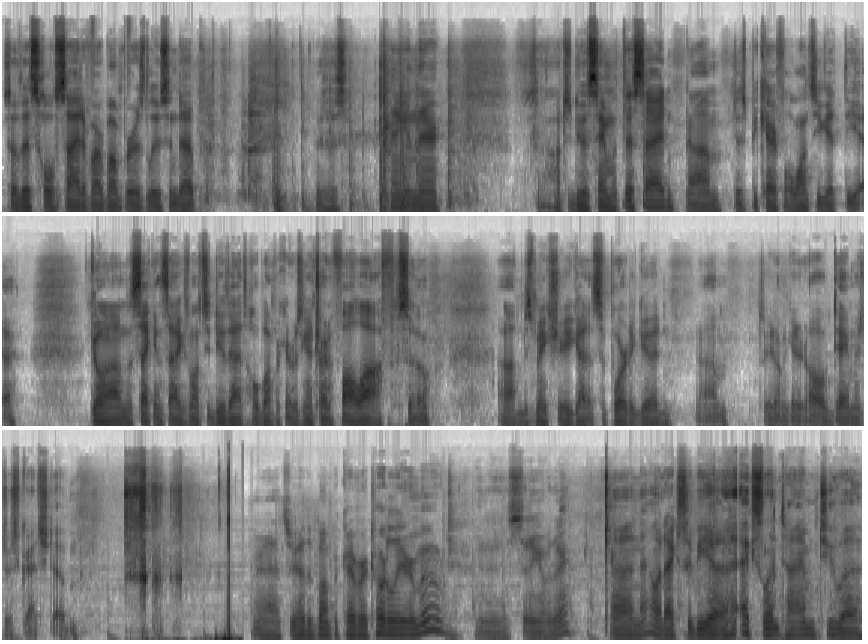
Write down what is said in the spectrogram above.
So this whole side of our bumper is loosened up. It's just hanging there. So I'll have to do the same with this side. Um, just be careful once you get the uh, going on, on the second side because once you do that, the whole bumper cover is going to try to fall off. So um, just make sure you got it supported good um, so you don't get it all damaged or scratched up. All right, so we have the bumper cover totally removed. It is sitting over there. Uh, now would actually be an excellent time to uh,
